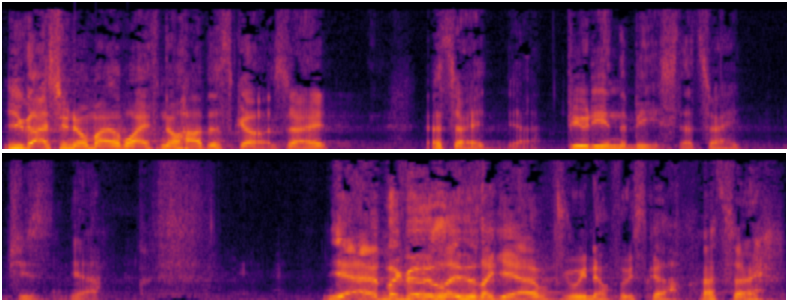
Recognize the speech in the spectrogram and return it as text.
You guys who know my wife know how this goes, right? That's right. Yeah. Beauty and the Beast. That's right. She's, yeah. Yeah, I looked at the lady, like, yeah, we know Fusco. That's right.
